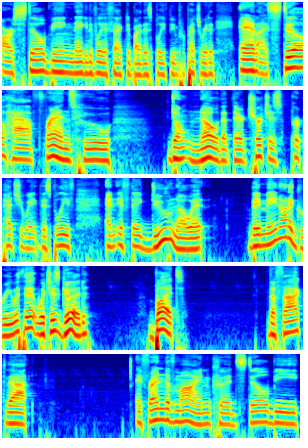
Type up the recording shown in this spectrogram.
are still being negatively affected by this belief being perpetuated. And I still have friends who don't know that their churches perpetuate this belief. And if they do know it, they may not agree with it, which is good. But the fact that a friend of mine could still be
